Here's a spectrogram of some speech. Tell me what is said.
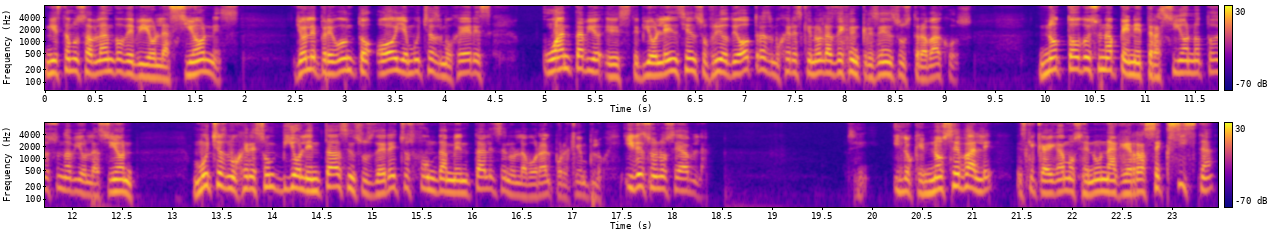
ni estamos hablando de violaciones. Yo le pregunto hoy a muchas mujeres cuánta este, violencia han sufrido de otras mujeres que no las dejan crecer en sus trabajos. No todo es una penetración, no todo es una violación. Muchas mujeres son violentadas en sus derechos fundamentales en lo laboral, por ejemplo, y de eso no se habla. Y lo que no se vale es que caigamos en una guerra sexista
